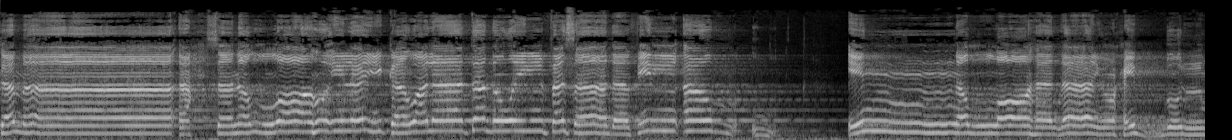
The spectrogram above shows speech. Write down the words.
كَمَا أَحْسَنَ اللَّهُ إِلَيْكَ وَلَا تَبْغِ الْفَسَادَ فِي الْأَرْضِ. إِنَّ اللَّهَ لَا يُحِبُّ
